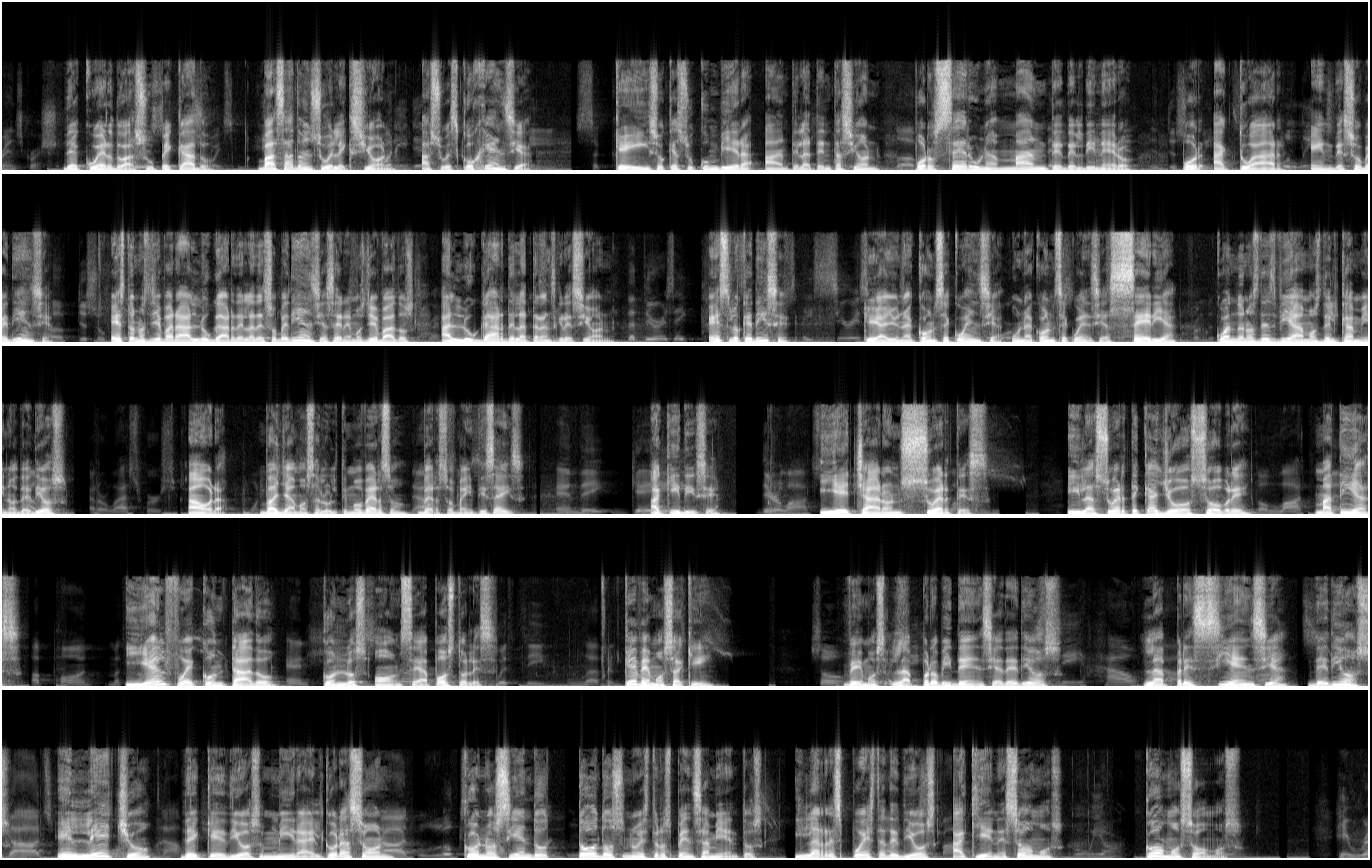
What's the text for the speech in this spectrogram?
de acuerdo a su pecado, basado en su elección, a su escogencia, que hizo que sucumbiera ante la tentación, por ser un amante del dinero, por actuar en desobediencia. Esto nos llevará al lugar de la desobediencia, seremos llevados al lugar de la transgresión. Es lo que dice, que hay una consecuencia, una consecuencia seria cuando nos desviamos del camino de Dios. Ahora, vayamos al último verso, verso 26. Aquí dice, y echaron suertes y la suerte cayó sobre Matías, y él fue contado con los once apóstoles. ¿Qué vemos aquí? Vemos la providencia de Dios, la presencia de Dios, el hecho de que Dios mira el corazón, conociendo todos nuestros pensamientos y la respuesta de Dios a quienes somos, cómo somos.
